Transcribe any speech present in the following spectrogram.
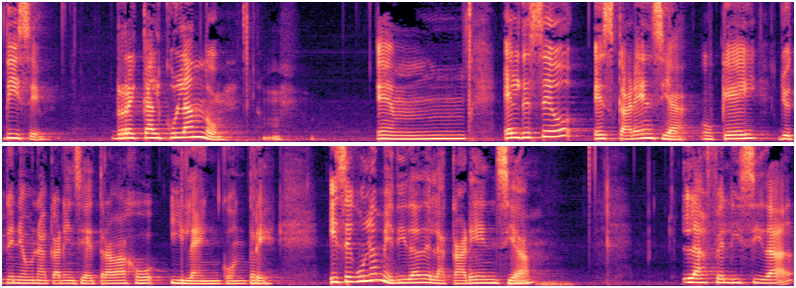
Dice, recalculando, em, el deseo es carencia, ok, yo tenía una carencia de trabajo y la encontré. Y según la medida de la carencia, la felicidad,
